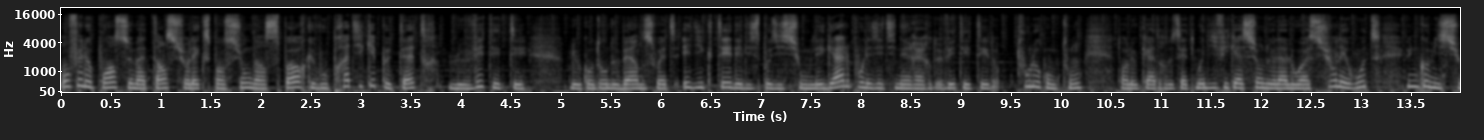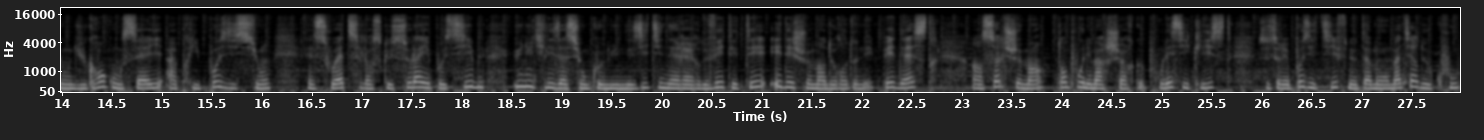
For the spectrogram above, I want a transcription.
On fait le point ce matin sur l'expansion d'un sport que vous pratiquez peut-être, le VTT. Le canton de Berne souhaite édicter des dispositions légales pour les itinéraires de VTT dans tout le canton. Dans le cadre de cette modification de la loi sur les routes, une commission du Grand Conseil a pris position. Elle souhaite, lorsque cela est possible, une utilisation commune des itinéraires de VTT et des chemins de randonnée pédestres. Un seul chemin, tant pour les marcheurs que pour les cyclistes. Ce serait positif, notamment en matière de coût.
